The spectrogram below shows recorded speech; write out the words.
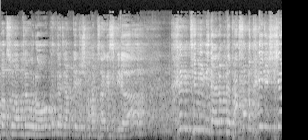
박수와 함성으로 끝까지 함께 해주시면 감사하겠습니다. 큰 팀입니다. 여러분들 박수 한번 크게 주시죠.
